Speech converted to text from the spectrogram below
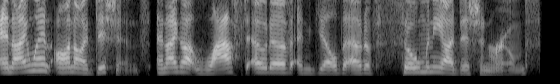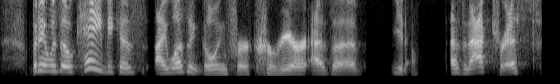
And I went on auditions and I got laughed out of and yelled out of so many audition rooms. But it was okay because I wasn't going for a career as a, you know, as an actress.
